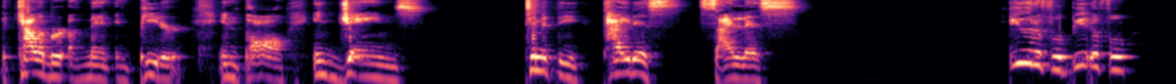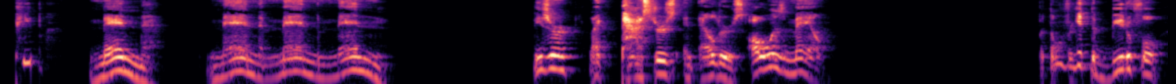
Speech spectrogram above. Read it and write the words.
the caliber of men in Peter, in Paul, in James, Timothy, Titus, Silas. Beautiful, beautiful people. Men, men, men, men. These are like pastors and elders, always male. But don't forget the beautiful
